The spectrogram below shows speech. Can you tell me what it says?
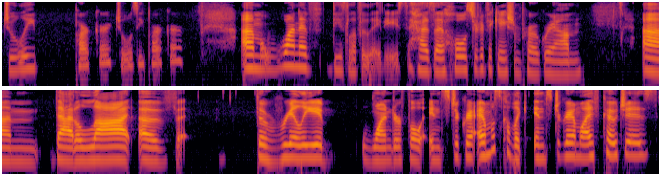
Julie Parker, Julesy Parker, um, one of these lovely ladies, has a whole certification program um, that a lot of the really wonderful Instagram, I almost call like Instagram life coaches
